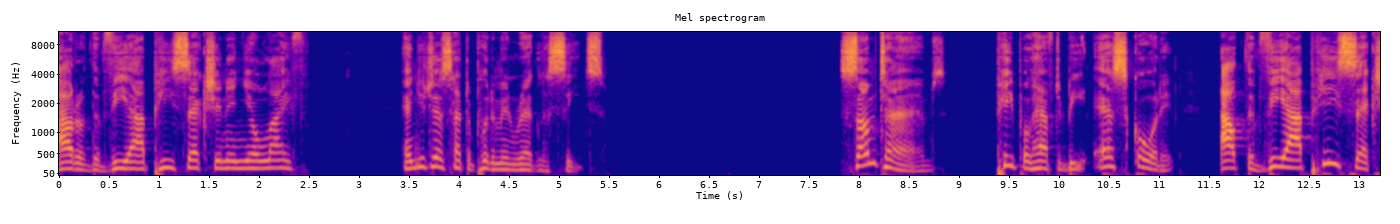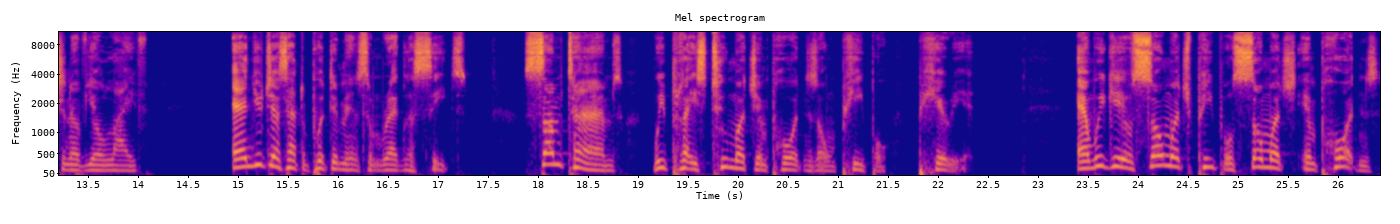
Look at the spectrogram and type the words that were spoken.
out of the VIP section in your life, and you just have to put them in regular seats. Sometimes people have to be escorted out the VIP section of your life, and you just have to put them in some regular seats. Sometimes we place too much importance on people, period. And we give so much people so much importance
